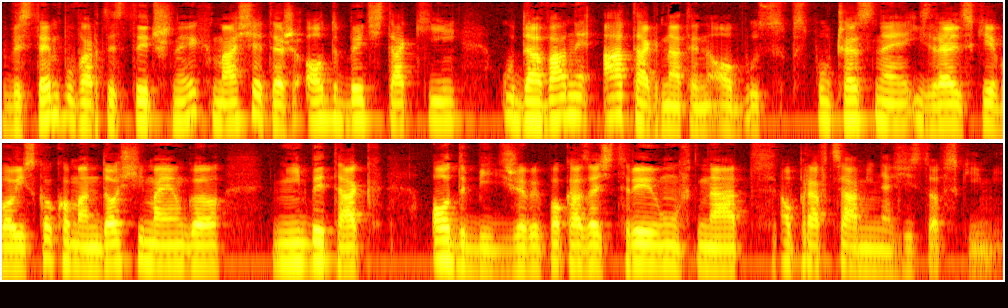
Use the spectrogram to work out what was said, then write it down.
występów artystycznych, ma się też odbyć taki udawany atak na ten obóz. Współczesne izraelskie wojsko, komandosi mają go niby tak odbić, żeby pokazać triumf nad oprawcami nazistowskimi.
